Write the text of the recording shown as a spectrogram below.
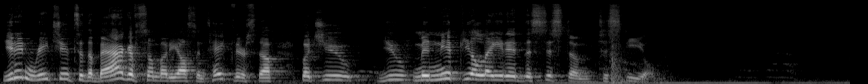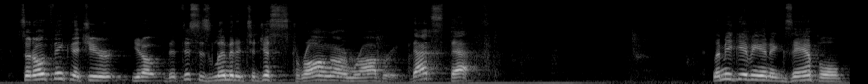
You didn't reach into the bag of somebody else and take their stuff, but you you manipulated the system to steal. So don't think that you're, you know, that this is limited to just strong arm robbery. That's theft. Let me give you an example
